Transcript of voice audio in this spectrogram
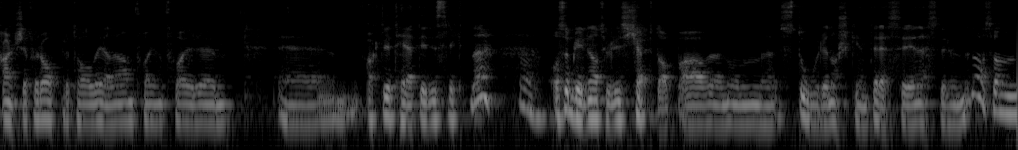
kanskje for å opprettholde en eller annen form for eh, aktivitet i distriktene. Mm. Og så blir det naturligvis kjøpt opp av noen store norske interesser i neste runde, da, som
